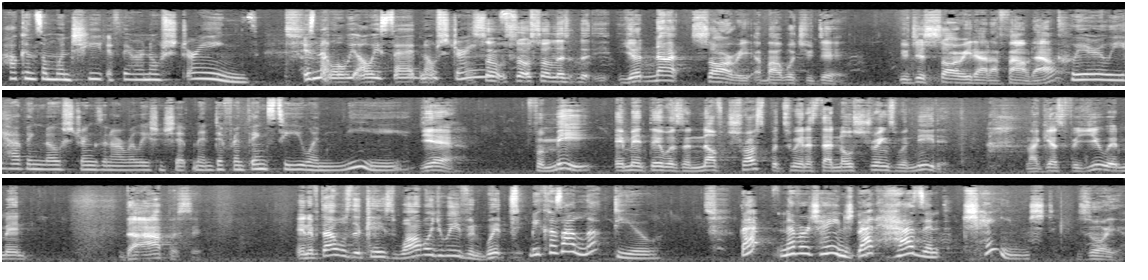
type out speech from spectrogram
how can someone cheat if there are no strings? Isn't that what we always said? No strings? So, so, so, listen. You're not sorry about what you did. You're just sorry that I found out. Clearly, having no strings in our relationship meant different things to you and me. Yeah. For me, it meant there was enough trust between us that no strings were needed. And I guess for you, it meant the opposite. And if that was the case, why were you even with me? Because I loved you. That never changed. That hasn't changed. Zoya,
